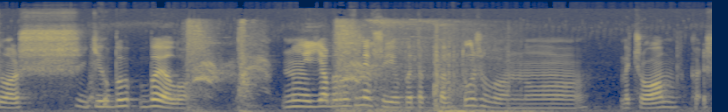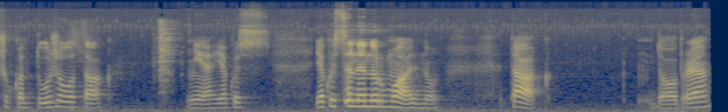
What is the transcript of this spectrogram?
Тож їх би било. Ну і я би розумів, що їх би так контужило, ну мечом, щоб контужило так. Ні, якось. Якось це ненормально. Так. Добре.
